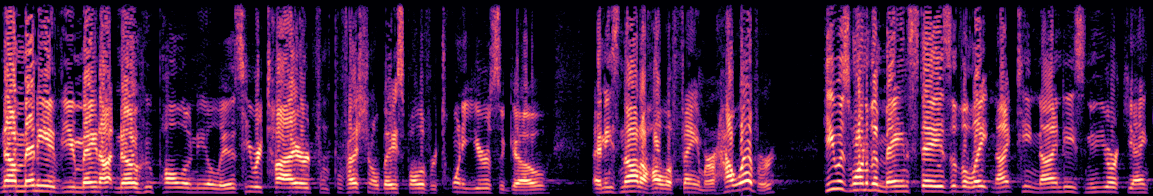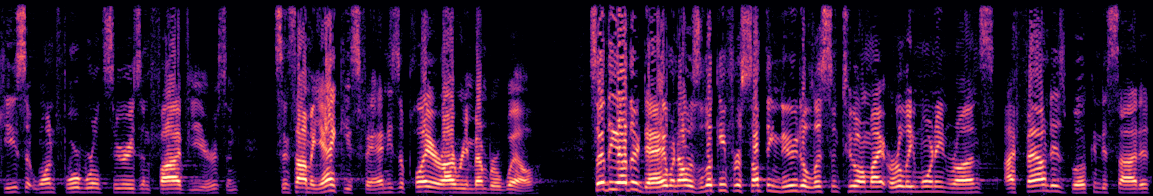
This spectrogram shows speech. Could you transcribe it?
Now, many of you may not know who Paul O'Neill is. He retired from professional baseball over 20 years ago, and he's not a Hall of Famer. However, he was one of the mainstays of the late 1990s New York Yankees that won four World Series in five years. And since I'm a Yankees fan, he's a player I remember well. So the other day, when I was looking for something new to listen to on my early morning runs, I found his book and decided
